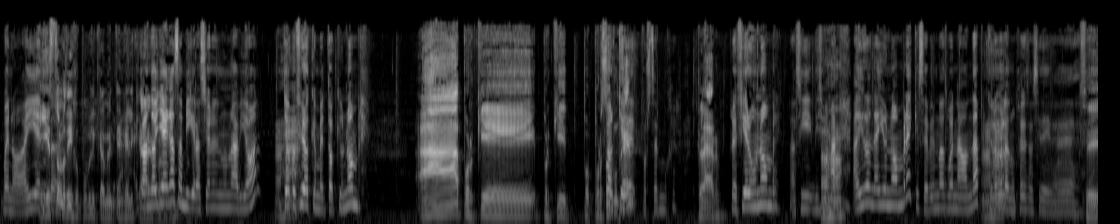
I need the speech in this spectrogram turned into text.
bueno, ahí en... Y esto lo dijo públicamente Angélica Cuando Aragón. llegas a migración en un avión, Ajá. yo prefiero que me toque un hombre. Ah, porque, porque, por, por ser porque, mujer. Por ser mujer. Claro. Prefiero un hombre. Así dice Ajá. mamá. Ahí donde hay un hombre que se ve más buena onda, porque Ajá. luego las mujeres así de... eh, Sí.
